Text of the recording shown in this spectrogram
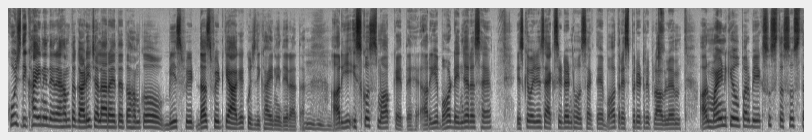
कुछ दिखाई नहीं दे रहा है। हम तो गाड़ी चला रहे थे तो हमको 20 फीट 10 फीट के आगे कुछ दिखाई नहीं दे रहा था। हम्म, हम्म, हम्म। और ये इसको स्मॉक कहते हैं। और ये बहुत डेंजरस है। इसके वजह से एक्सीडेंट हो सकते हैं। बहुत रेस्पिरेटरी प्रॉब्लम और माइंड के ऊपर भी एक सुस्त सुस्त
